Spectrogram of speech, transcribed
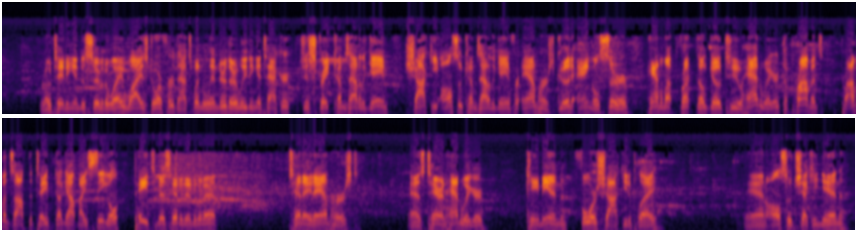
Rotating in to serve it away, Weisdorfer. That's when Linder, their leading attacker, just straight comes out of the game. Shockey also comes out of the game for Amherst. Good angle serve. Handled up front. They'll go to Hadwiger to Province. Province off the tape, dug out by Siegel. Pates miss hit it into the net. 10 8 Amherst as Taryn Hadwiger came in for Shockey to play. And also checking in.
